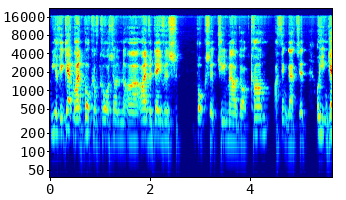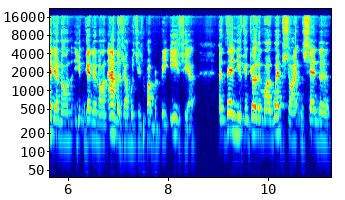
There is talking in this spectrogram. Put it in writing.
you can get my book, of course, on uh, Ivor Davis books at gmail.com. I think that's it. Or you can get it on you can get it on Amazon, which is probably easier. And then you can go to my website and send a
